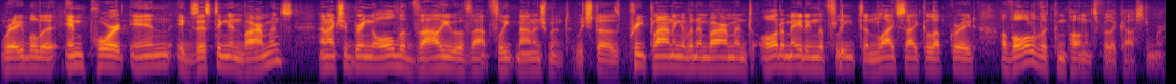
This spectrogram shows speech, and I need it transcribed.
We're able to import in existing environments and actually bring all the value of that fleet management, which does pre-planning of an environment, automating the fleet and lifecycle upgrade of all of the components for the customer.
